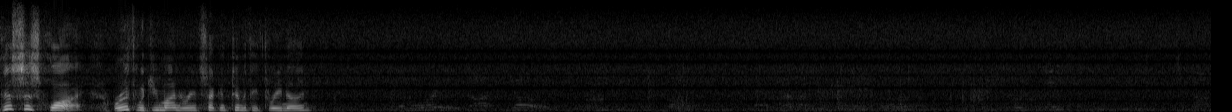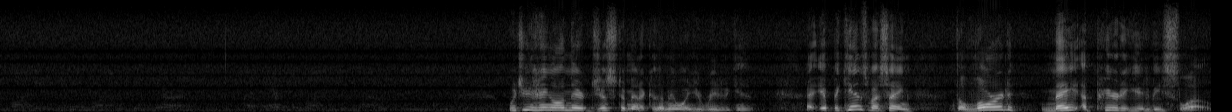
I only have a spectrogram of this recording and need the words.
this is why. Ruth, would you mind reading read 2 Timothy 3 9? Would you hang on there just a minute? Because I may want you to read it again. Uh, it begins by saying, The Lord may appear to you to be slow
